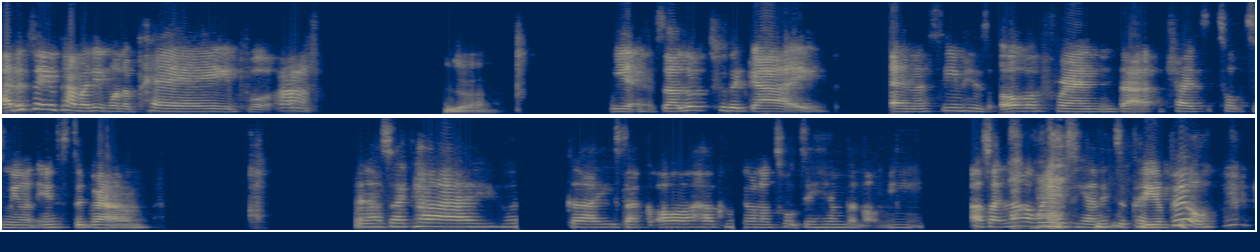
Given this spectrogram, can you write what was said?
at the same time, I didn't want to pay for, ah, Yeah. yeah. So I looked for the guy and I seen his other friend that tried to talk to me on Instagram. And I was like, hi, what's this guy? He's like, oh, how come you want to talk to him but not me? I was like, no, where is he? I need to pay a bill.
